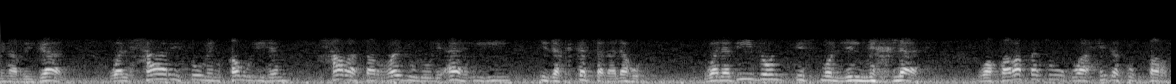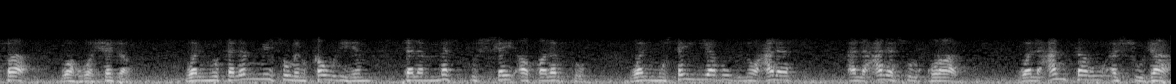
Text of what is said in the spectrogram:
من الرجال. والحارث من قولهم حرس الرجل لأهله إذا اكتسب له. ولبيد اسم للمخلال وطرفة واحدة الطرفاء وهو شجر. والمتلمس من قولهم تلمست الشيء طلبته. والمسيب بن علس العلس القراد والعنتر الشجاع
